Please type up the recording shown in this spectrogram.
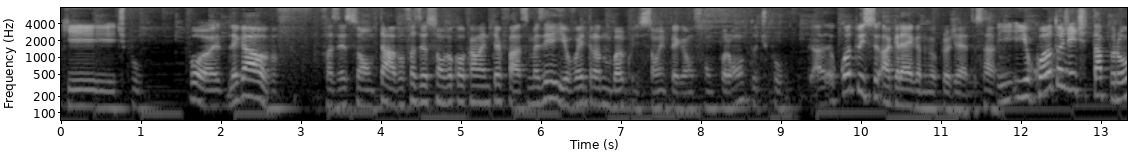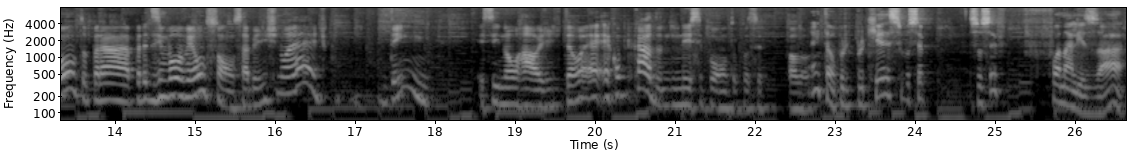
Que, tipo, pô, legal, vou fazer som. Tá, vou fazer som, vou colocar na interface. Mas e aí, eu vou entrar num banco de som e pegar um som pronto? Tipo, o quanto isso agrega no meu projeto, sabe? E, e o quanto a gente tá pronto para desenvolver um som, sabe? A gente não é, tipo, tem esse know-how. Então é, é, complicado nesse ponto que você falou. É, então, porque se você, se você for analisar,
